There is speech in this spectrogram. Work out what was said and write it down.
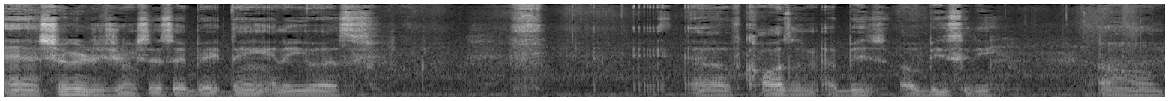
And sugar drinks is a big thing in the U.S. of causing obes- obesity um,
